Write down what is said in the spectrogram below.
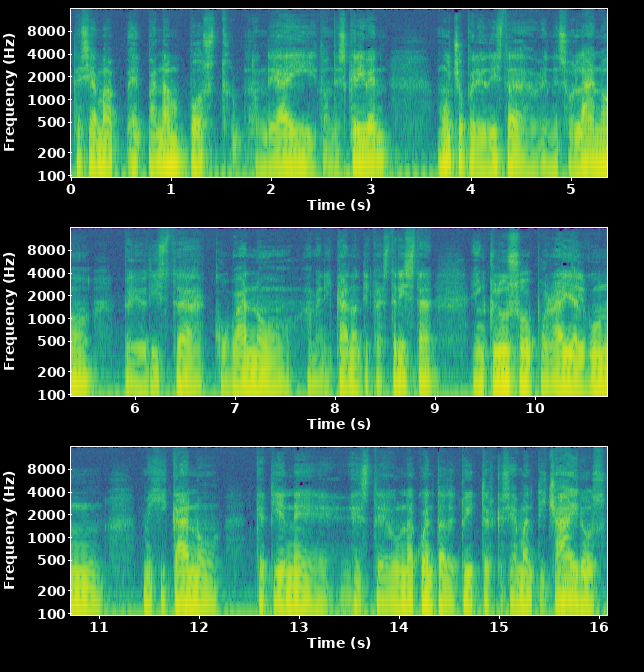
que se llama el Panam Post, donde hay, donde escriben mucho periodista venezolano, periodista cubano, americano, anticastrista, incluso por ahí algún mexicano que tiene este una cuenta de Twitter que se llama Antichairos,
